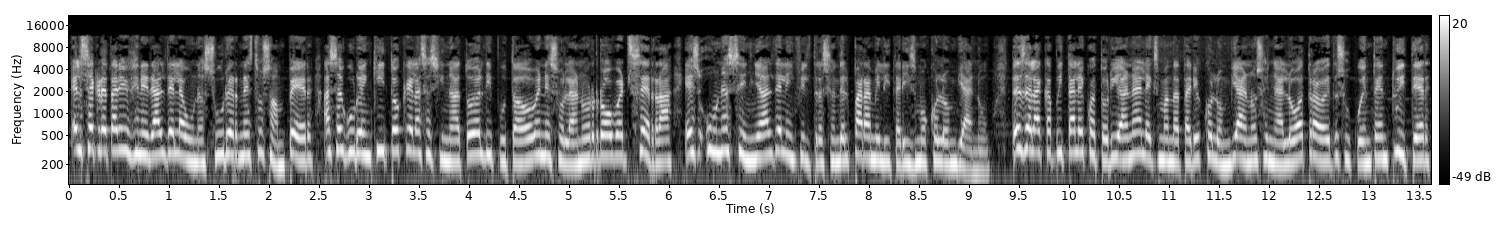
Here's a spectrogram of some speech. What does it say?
El secretario general de la UNASUR, Ernesto Samper, aseguró en Quito que el asesinato del diputado venezolano Robert Serra es una señal de la infiltración del paramilitarismo colombiano. Desde la capital ecuatoriana, el exmandatario colombiano señaló a través de su cuenta en Twitter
